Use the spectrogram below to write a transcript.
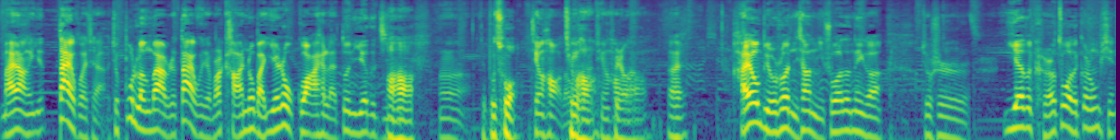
买两个椰带回去，就不扔外边，就带回去，完砍完之后把椰肉刮下来炖椰子鸡，啊，嗯，也不错，挺好的，挺好挺好。哎，还有比如说你像你说的那个，就是椰子壳做的各种品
